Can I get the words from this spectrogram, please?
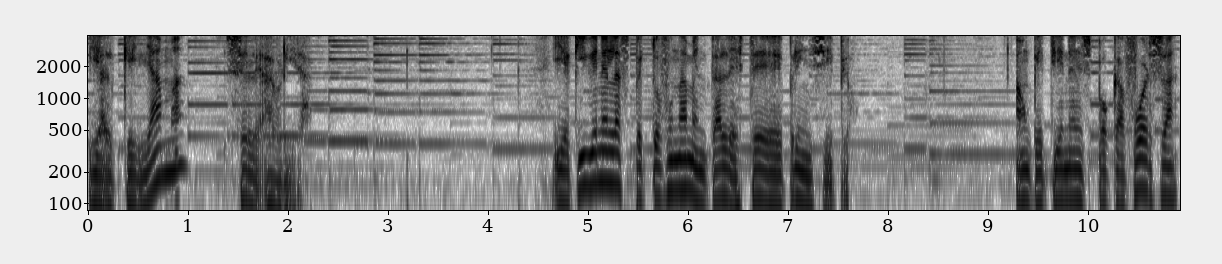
y al que llama se le abrirá. Y aquí viene el aspecto fundamental de este principio. Aunque tienes poca fuerza,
